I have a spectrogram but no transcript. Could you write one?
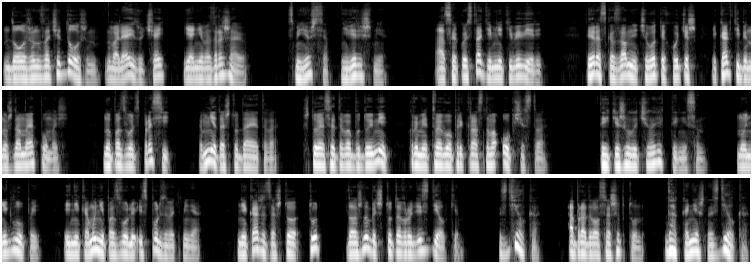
Должен, значит, должен. Валяй, изучай. Я не возражаю. Смеешься? Не веришь мне? А с какой стати мне тебе верить? Ты рассказал мне, чего ты хочешь и как тебе нужна моя помощь. Но позволь спросить, мне-то что до этого? Что я с этого буду иметь, кроме твоего прекрасного общества? Ты тяжелый человек, Теннисон. Но не глупый, и никому не позволю использовать меня. Мне кажется, что тут должно быть что-то вроде сделки. Сделка? Обрадовался Шептун. Да, конечно, сделка.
